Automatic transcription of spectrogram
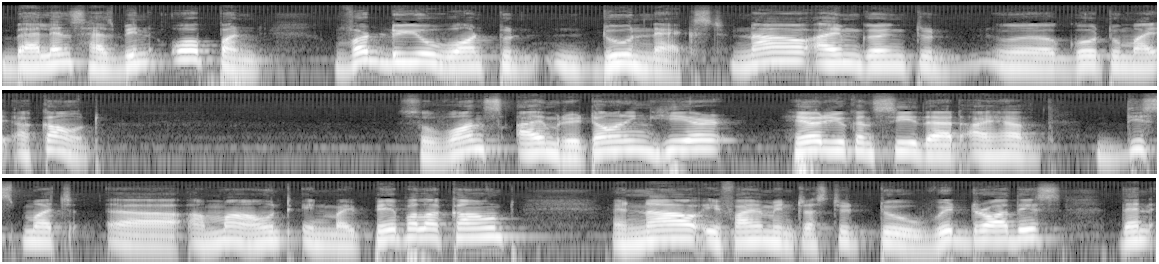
balance has been opened what do you want to do next? Now i'm going to uh, go to my account. So once i'm returning here here you can see that i have this much uh, amount in my paypal account. And now if i am interested to withdraw this then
